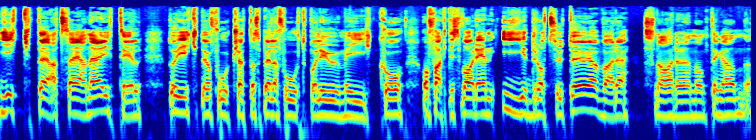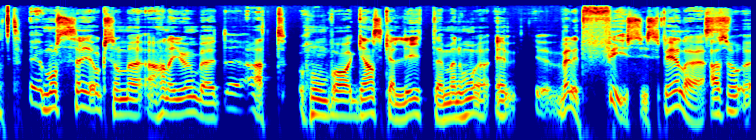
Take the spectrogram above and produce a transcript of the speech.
gick det att säga nej till. Då gick det att fortsätta spela fotboll i Umeå IK och faktiskt vara en idrottsutövare snarare än någonting annat. Jag måste säga också med Hanna Ljungberg att hon var ganska liten men hon var en väldigt fysisk spelare. Alltså,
